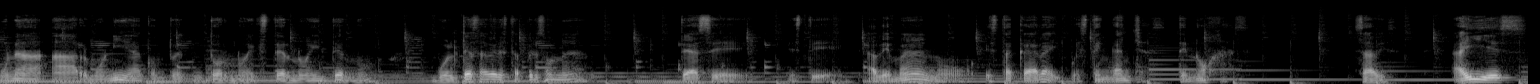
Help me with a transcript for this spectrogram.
una armonía con tu entorno externo e interno, volteas a ver a esta persona, te hace este ademán o esta cara y pues te enganchas, te enojas, ¿sabes? Ahí es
